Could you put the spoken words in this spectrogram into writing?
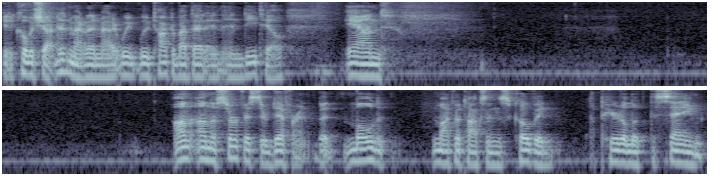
get a COVID shot. It didn't matter. It didn't matter. We, we talked about that in, in detail. And on, on the surface, they're different, but mold, mycotoxins, COVID appear to look the same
